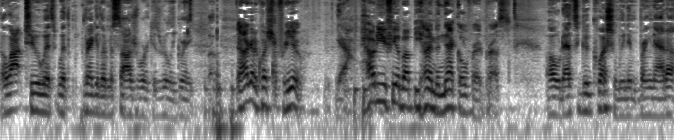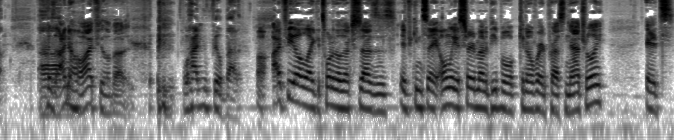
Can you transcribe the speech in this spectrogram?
a lot too with with regular massage work is really great. But, Now I got a question for you. yeah. How do you feel about behind the neck overhead press? Oh, that's a good question. We didn't bring that up. Because Uh, I know um, how I feel about it. well, how do you feel about it? Well, I feel like it's one of those exercises. If you can say only a certain amount of people can overhead press naturally, it's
